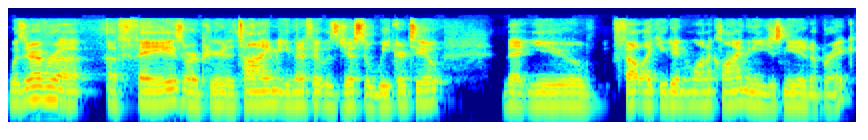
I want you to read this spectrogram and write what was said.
Was there ever a, a phase or a period of time, even if it was just a week or two, that you felt like you didn't want to climb and you just needed a break?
